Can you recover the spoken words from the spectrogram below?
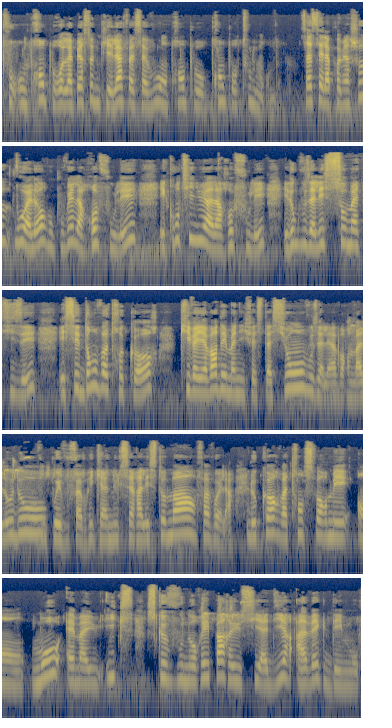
pour, on prend pour la personne qui est là face à vous, on prend pour, prend pour tout monde. Ça, c'est la première chose. Ou alors, vous pouvez la refouler et continuer à la refouler. Et donc, vous allez somatiser. Et c'est dans votre corps qu'il va y avoir des manifestations. Vous allez avoir mal au dos. Vous pouvez vous fabriquer un ulcère à l'estomac. Enfin, voilà. Le corps va transformer en mots, M-A-U-X, ce que vous n'aurez pas réussi à dire avec des mots.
